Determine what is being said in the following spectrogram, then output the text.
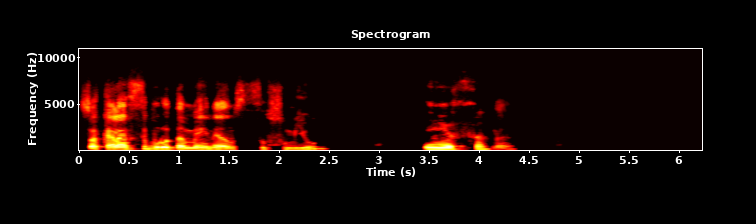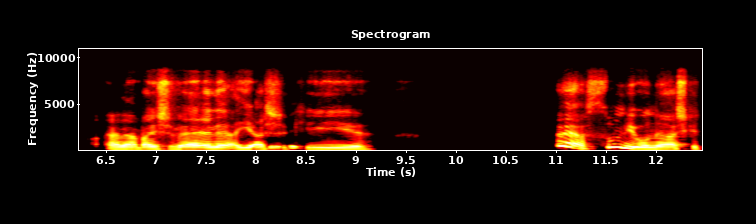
Só que ela se mudou também, né? Sumiu, isso. né? Ela é mais velha e acho que. É, sumiu, né? Acho que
